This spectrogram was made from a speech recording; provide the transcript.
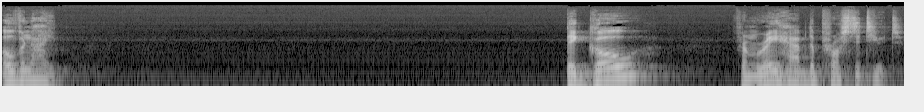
Overnight. They go from Rahab the prostitute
